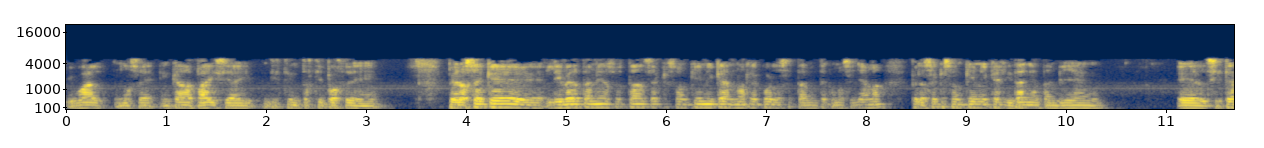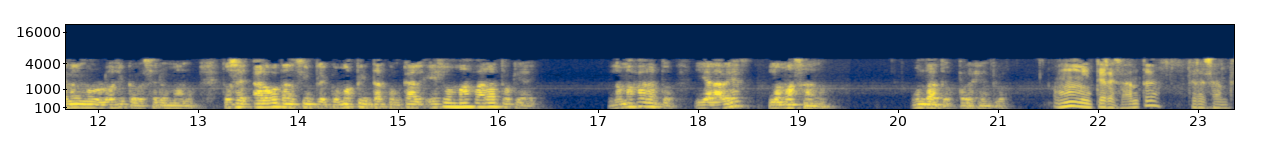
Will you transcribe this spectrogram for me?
igual, no sé, en cada país sí hay distintos tipos de... Pero sé que libera también sustancias que son químicas, no recuerdo exactamente cómo se llama, pero sé que son químicas y dañan también el sistema inmunológico del ser humano. Entonces, algo tan simple como pintar con cal es lo más barato que hay. Lo más barato y a la vez lo más sano. Un dato, por ejemplo. Mm, interesante, interesante.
